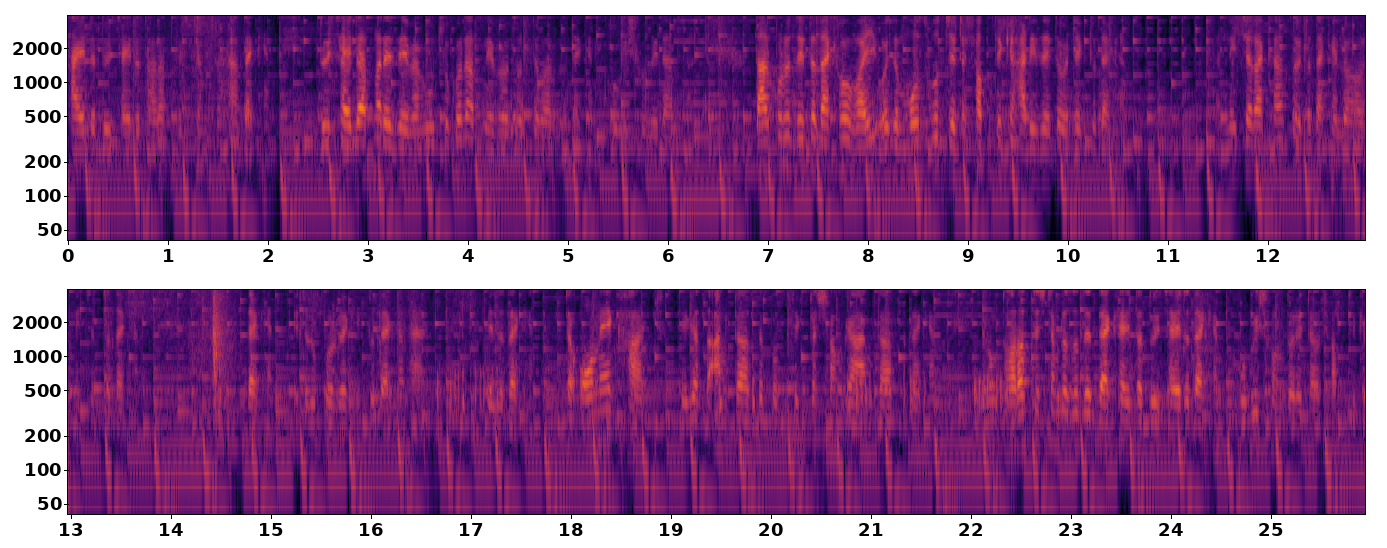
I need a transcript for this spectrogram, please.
সাইডে দুই সাইডে ধরার সিস্টেমটা হ্যাঁ দেখেন। দুই সাইডে আপনার এই যে এভাবে উঁচু করে আপনি এভাবে ধরতে পারবেন। দেখেন, খুবই সুবিধা আপনার। তারপরে যেটা দেখাবো ভাই, ওই যে মজবুত যেটা সব থেকে হাড়ি যেটা, ওইটা একটু দেখান। নিচে রাখা আছে, ওইটা দেখাইলেও হয় নিচেরটা দেখান। দেখেন রেখে একটু দেখেন হ্যাঁ এই যে দেখেন, এটা অনেক হার্ড, ঠিক আছে? আংটা আছে প্রত্যেকটার সঙ্গে আংটা আছে, দেখেন? এবং ধরার সিস্টেমটা যদি দেখা এটা দুই সাইডে দেখেন, খুবই সুন্দর এটা সব থেকে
